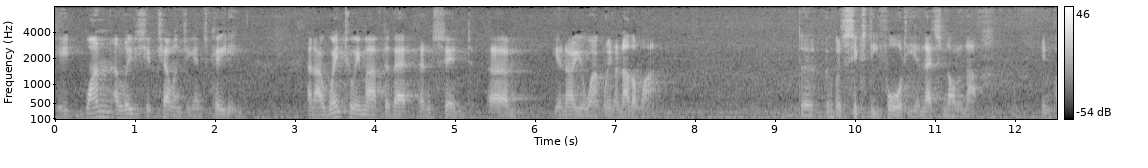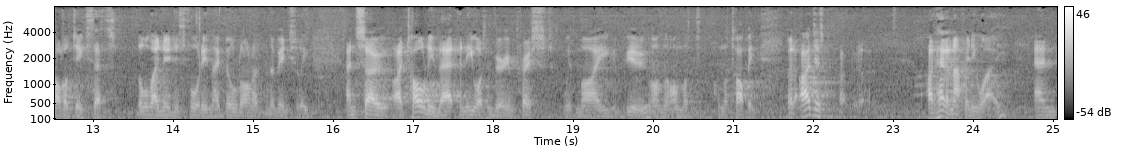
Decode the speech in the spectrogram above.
he'd won a leadership challenge against Keating. And I went to him after that and said, um, "You know, you won't win another one." The, it was 60-40, and that's not enough in politics. That's all they need is 40, and they build on it, and eventually. And so I told him that, and he wasn't very impressed with my view on the on the on the topic. But I just I'd had enough anyway, and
